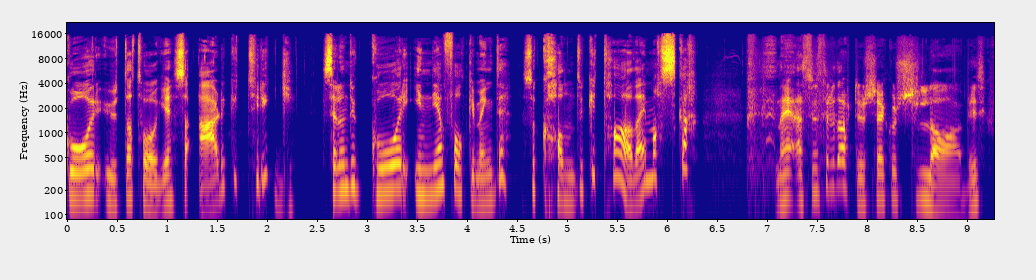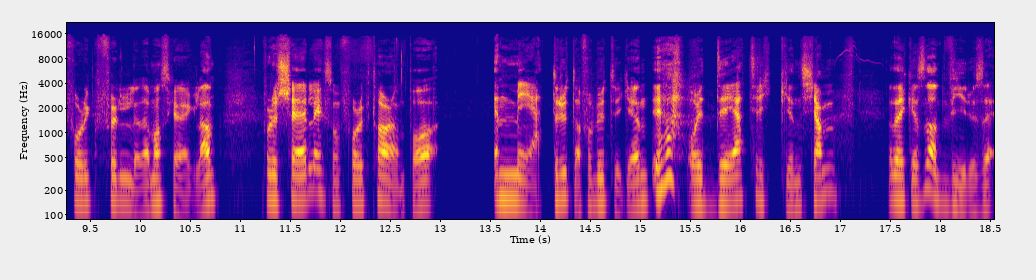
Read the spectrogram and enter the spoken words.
går ut av toget, så er du ikke trygg. Selv om du går inn i en folkemengde, så kan du ikke ta av deg maska. Nei, jeg syns det er litt artig å se hvor slavisk folk følger de maskereglene. For du ser liksom folk tar dem på en meter utafor butikken, Ja. og idet trikken kommer og Det er ikke sånn at viruset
